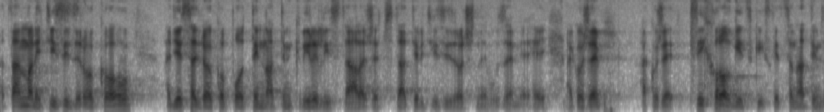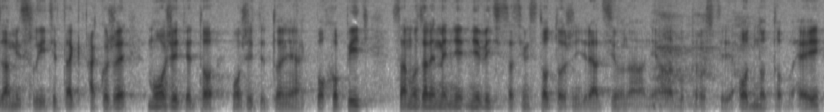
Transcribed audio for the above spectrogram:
A tam mali tisíc rokov a 10 rokov pod tým nad tým kvílili stále, že 4 tisíc ročné územie. Hej. Akože, akože psychologicky, keď sa nad tým zamyslíte, tak akože môžete to, môžete to nejak pochopiť. Samozrejme, ne, neviete sa s tým stotožniť racionálne, alebo proste hodnotovo, hej.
